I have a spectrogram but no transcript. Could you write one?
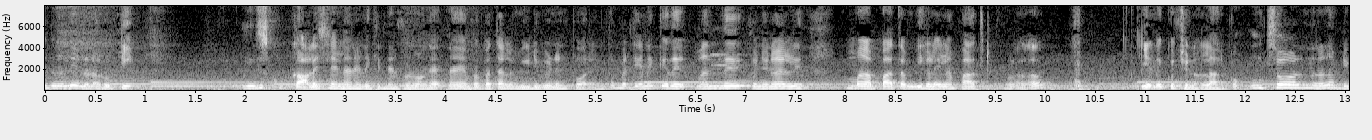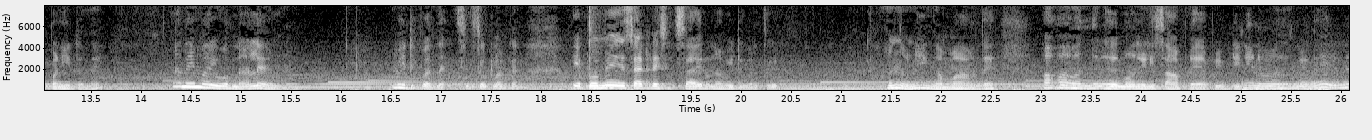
இது வந்து என்னோடய ரொட்டி இது ஸ்கூல் காலேஜில் எல்லோரும் எனக்கு கிண்டல் பண்ணுவாங்க. நான் எப்போ பார்த்தாலும் வீடு வீடுன்னு போகிறேன்ட்டு பட் எனக்கு அது வந்து கொஞ்ச நாள் அம்மா அப்பா தம்பிகளை எல்லாம் பார்த்துட்டு போனால் எனக்கு கொஞ்சம் நல்லாயிருக்கும் ஸோ அதனால அப்படி பண்ணிகிட்டு இருந்தேன். அதே மாதிரி ஒரு நாள் வீட்டுக்கு வந்தேன். சிக்ஸ் ஓ கிளாக் எப்போவுமே சாட்டர்டே சிக்ஸ் ஆயிரும் நான் வீட்டுக்கு வரத்துக்கு. வந்தோடனே எங்கள் அம்மா வந்து பாப்பா வந்து முதல்ல நீ சாப்பிடு அப்படி இப்படின்னு என்ன என்ன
